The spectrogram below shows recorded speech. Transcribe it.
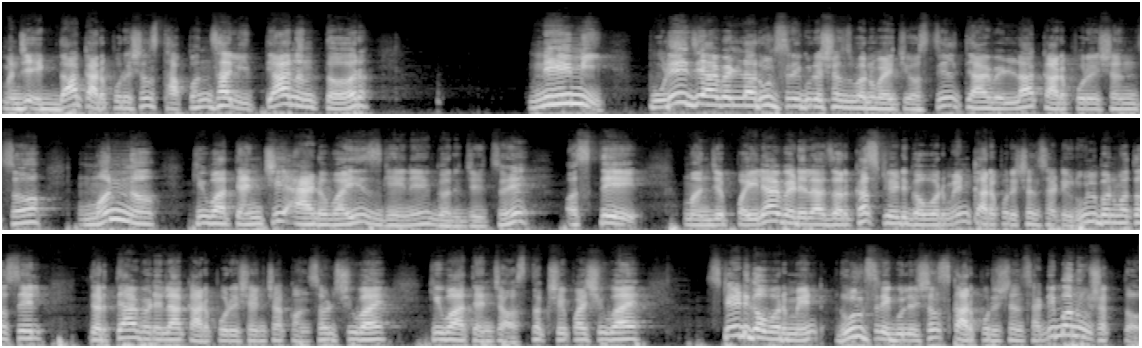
म्हणजे एकदा कॉर्पोरेशन स्थापन झाली त्यानंतर नेहमी पुढे ज्या वेळेला रूल्स रेग्युलेशन बनवायचे असतील त्यावेळेला कॉर्पोरेशनचं म्हणणं किंवा त्यांची ऍडवाइस घेणे गरजेचे असते. म्हणजे पहिल्या वेळेला जर का स्टेट गव्हर्नमेंट कॉर्पोरेशनसाठी रूल बनवत असेल तर त्या वेळेला कॉर्पोरेशनच्या कन्सल्ट शिवाय किंवा त्यांच्या हस्तक्षेपाशिवाय स्टेट गव्हर्नमेंट रूल्स रेग्युलेशन कॉर्पोरेशनसाठी बनवू शकतं.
